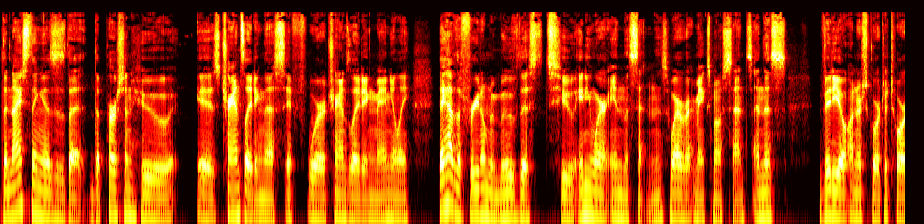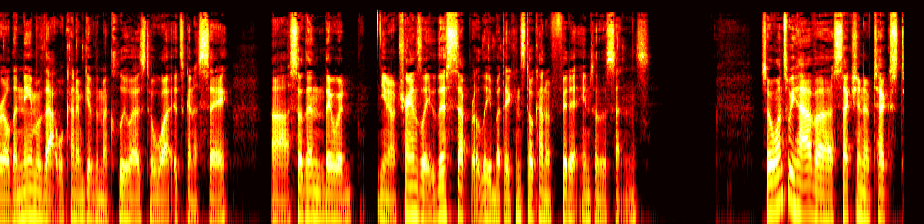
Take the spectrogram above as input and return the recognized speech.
the nice thing is is that the person who is translating this, if we're translating manually, they have the freedom to move this to anywhere in the sentence, wherever it makes most sense. And this video underscore tutorial, the name of that will kind of give them a clue as to what it's going to say. Uh, so then they would, you know, translate this separately, but they can still kind of fit it into the sentence. So once we have a section of text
